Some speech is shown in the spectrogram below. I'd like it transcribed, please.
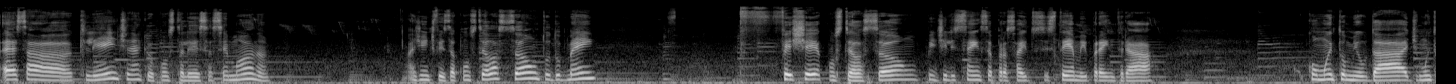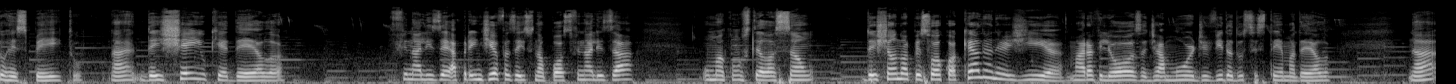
essa cliente né, que eu constelei essa semana, a gente fez a constelação, tudo bem. Fechei a constelação, pedi licença para sair do sistema e para entrar. Com muita humildade, muito respeito. Né? Deixei o que é dela. Finalizei, aprendi a fazer isso na pós, finalizar uma constelação, deixando a pessoa com aquela energia maravilhosa de amor, de vida do sistema dela, né?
